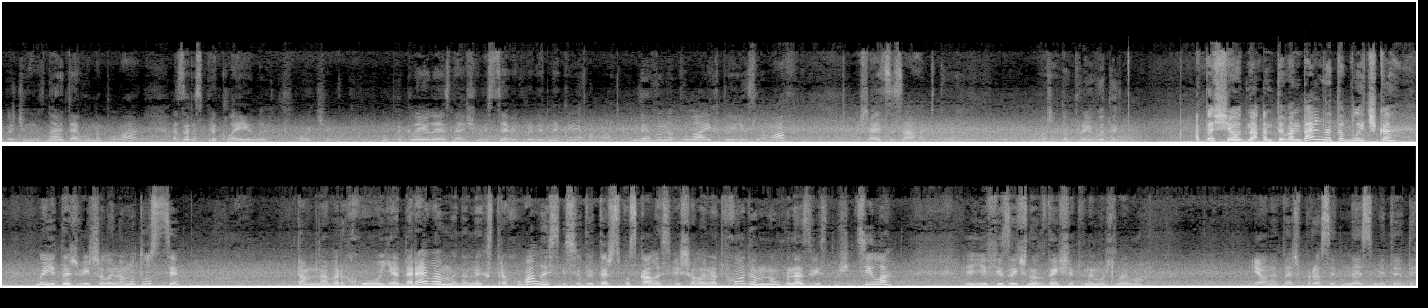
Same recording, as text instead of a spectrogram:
І причому не знаю, де вона була. А зараз приклеїли скотчем. Ну, приклеїли, я знаю, що місцеві провідники, а де вона була і хто її зламав, лишається загадкою. Може, до приводи. А то ще одна антивандальна табличка. Ми її теж вішали на мотузці. Там наверху є дерева, ми на них страхувались і сюди теж спускались, вішали над входом. Ну, вона, звісно, що ціла, її фізично знищити неможливо. І вона теж просить не смітити.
